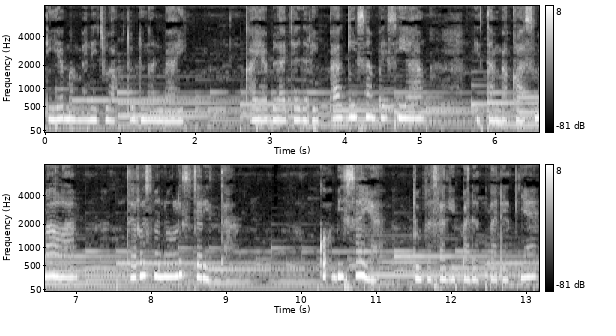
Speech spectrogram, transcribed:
dia memanage waktu dengan baik. Kayak belajar dari pagi sampai siang, ditambah kelas malam, terus menulis cerita. Kok bisa ya, tugas lagi padat-padatnya,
